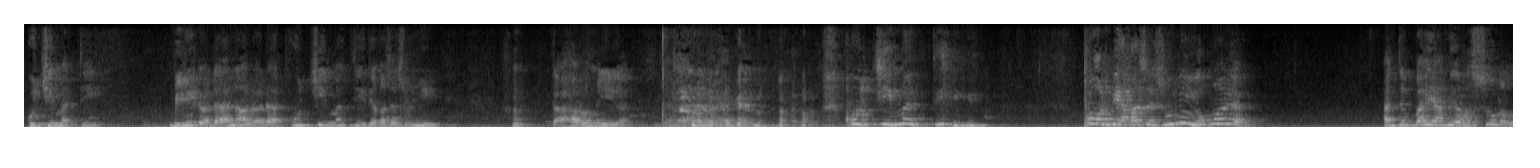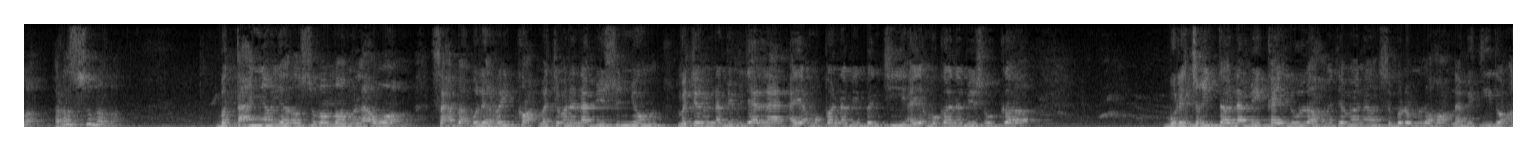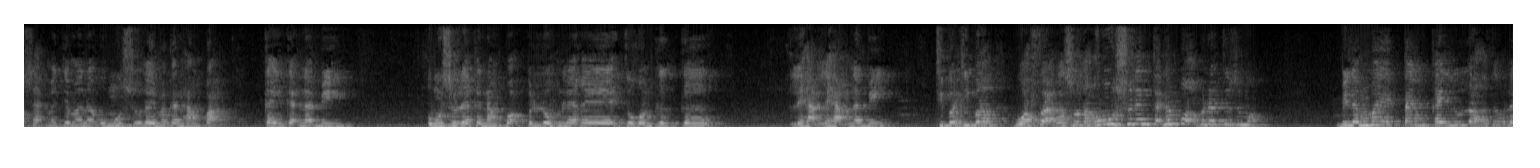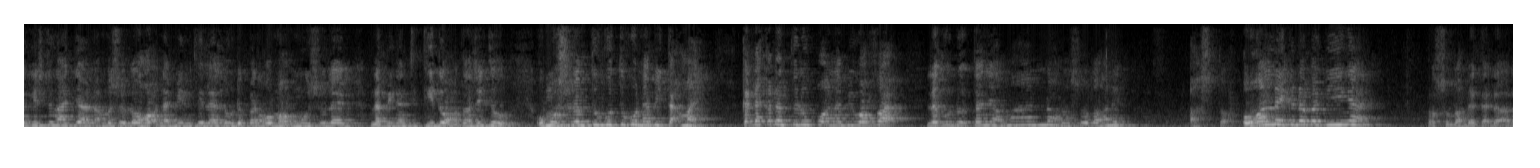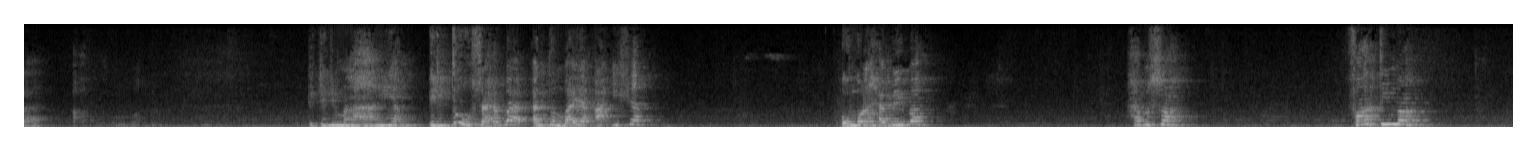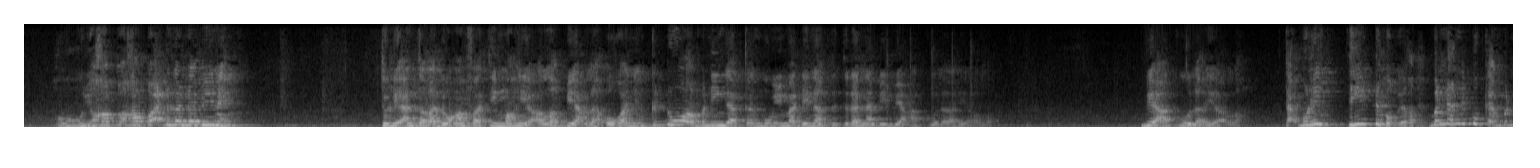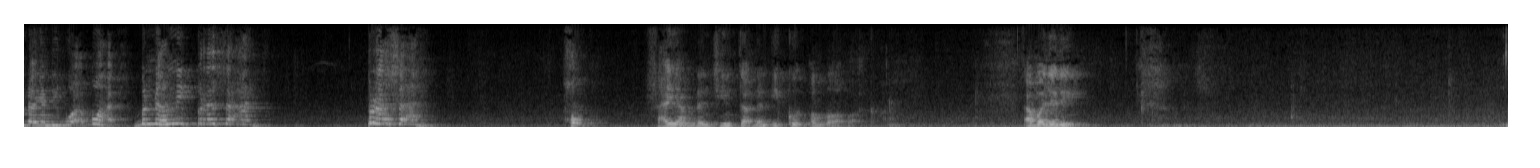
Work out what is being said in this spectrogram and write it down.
Kucing mati Bini dah ada, anak dah ada Kucing mati, dia rasa sunyi Tak harumi ke? Kucing mati Pun dia rasa sunyi rumah dia Antum bayang ni Rasulullah Rasulullah. Bertanya ya Rasulullah melawak. Sahabat boleh rekod macam mana Nabi senyum Macam mana Nabi berjalan. Ayat muka Nabi benci Ayat muka Nabi suka. Boleh cerita Nabi Kailullah macam mana? Sebelum lohak Nabi tidur sah macam mana? Ummu Sulaim makan hampak kain kat Nabi. Ummu Sulaim akan nampak peluh meleret turun ke ke lehat-lehat Nabi. Tiba-tiba wafat Rasulullah. Ummu Sulaim tak nampak benda tu semua bila mai time Kailullah tu lagi setengah jam nak masuk lohak Nabi nanti lalu depan rumah Ummu Sulaim Nabi nanti tidur atas situ Ummu Sulaim tunggu-tunggu Nabi tak mai kadang-kadang terlupa Nabi wafat lagu duk tanya mana Rasulullah ni Astaga. Orang lain kena bagi ingat. Rasulullah dah tak ada dah. Dia jadi melayang. Itu sahabat. Antum bayar Aisyah. Ummul Habibah. Habsah. Fatimah. Oh, ya rapat-rapat dengan Nabi ni. Itu di antara doa Fatimah. Ya Allah, biarlah orang yang kedua meninggalkan bumi Madinah setelah Nabi. Biar akulah, Ya Allah. Biar akulah ya Allah. Tak boleh tidur ya. Benda ni bukan benda yang dibuat-buat. Benda ni perasaan. Perasaan. Hub. Sayang dan cinta dan ikut Allah. Apa jadi?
